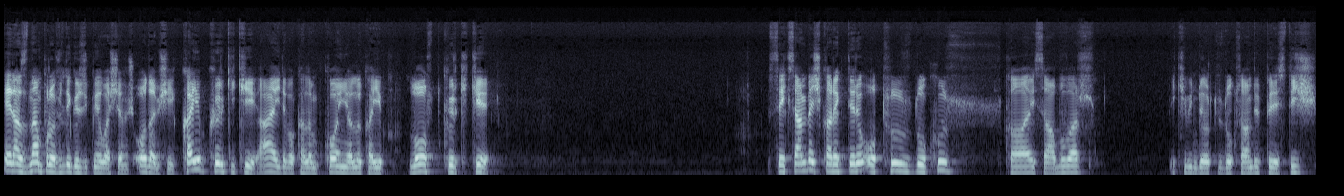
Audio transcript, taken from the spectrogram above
En azından profilde gözükmeye başlamış. O da bir şey. Kayıp 42. Haydi bakalım. Konyalı kayıp. Lost 42. 85 karakteri 39 K hesabı var. 2491 prestij.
